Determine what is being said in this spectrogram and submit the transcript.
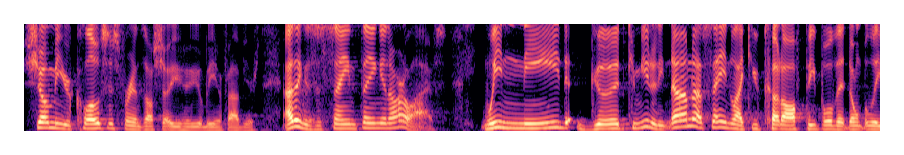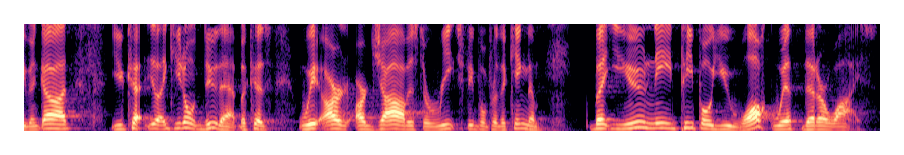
Show me your closest friends, I'll show you who you'll be in five years. I think it's the same thing in our lives. We need good community. Now, I'm not saying like you cut off people that don't believe in God. You cut, like you don't do that because we our, our job is to reach people for the kingdom. But you need people you walk with that are wise.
